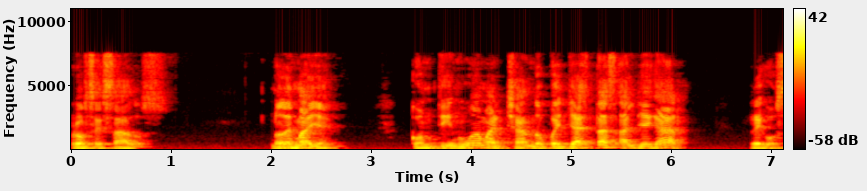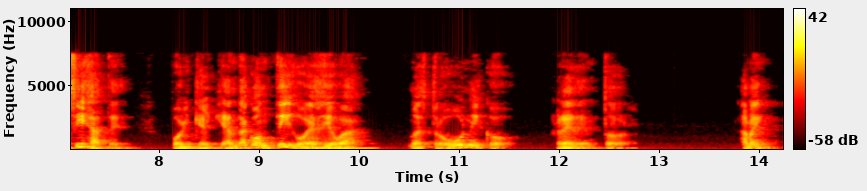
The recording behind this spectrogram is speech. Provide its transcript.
procesados. No desmayes, continúa marchando, pues ya estás al llegar. Regocíjate, porque el que anda contigo es Jehová, nuestro único redentor. Amén.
